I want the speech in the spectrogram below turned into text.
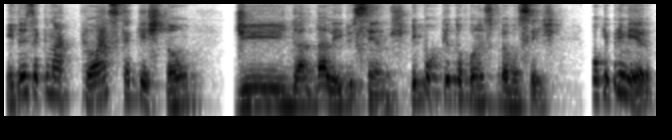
Então, isso aqui é uma clássica questão de, da, da lei dos senos. E por que eu estou falando isso para vocês? Porque, primeiro,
